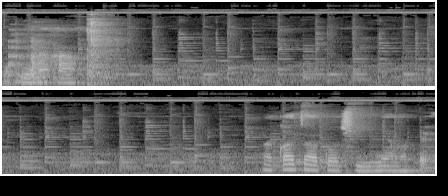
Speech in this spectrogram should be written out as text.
แบบนี้นะคะ แล้วก็จะตัวชีสเนี่ยมาแปะ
